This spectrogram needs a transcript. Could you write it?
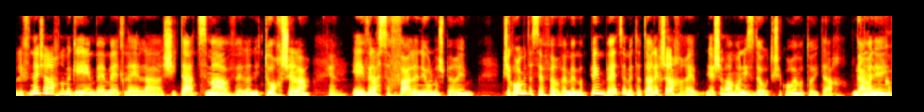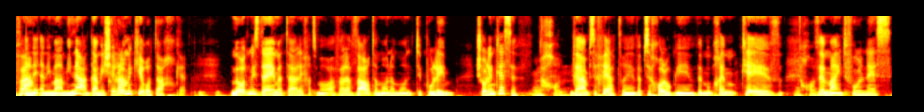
לפני שאנחנו מגיעים באמת לשיטה עצמה ולניתוח שלה, כן. אה, ולשפה לניהול משברים, כשקוראים את הספר וממפים בעצם את התהליך שלך, הרי יש שם המון הזדהות כשקוראים אותו איתך. גם אני אני, מקווה. אני, אני מאמינה, גם מי. שלא מכיר אותך, כן. מאוד מזדהה עם התהליך עצמו, אבל עברת המון המון טיפולים שעולים כסף. נכון, גם פסיכיאטרים ופסיכולוגים ומומחים כאב נכון. ומיינדפולנס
